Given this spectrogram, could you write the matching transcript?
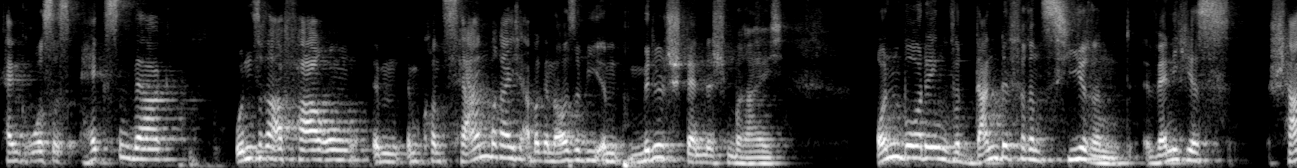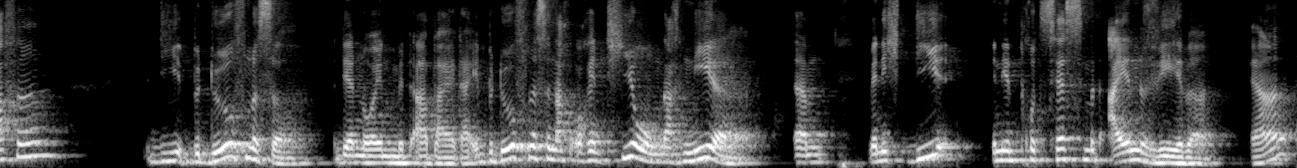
kein großes Hexenwerk unsere Erfahrung im, im Konzernbereich, aber genauso wie im mittelständischen Bereich. Onboarding wird dann differenzierend, wenn ich es schaffe, die Bedürfnisse der neuen Mitarbeiter, eben Bedürfnisse nach Orientierung, nach Nähe, ähm, wenn ich die in den Prozess mit einwebe, ja,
